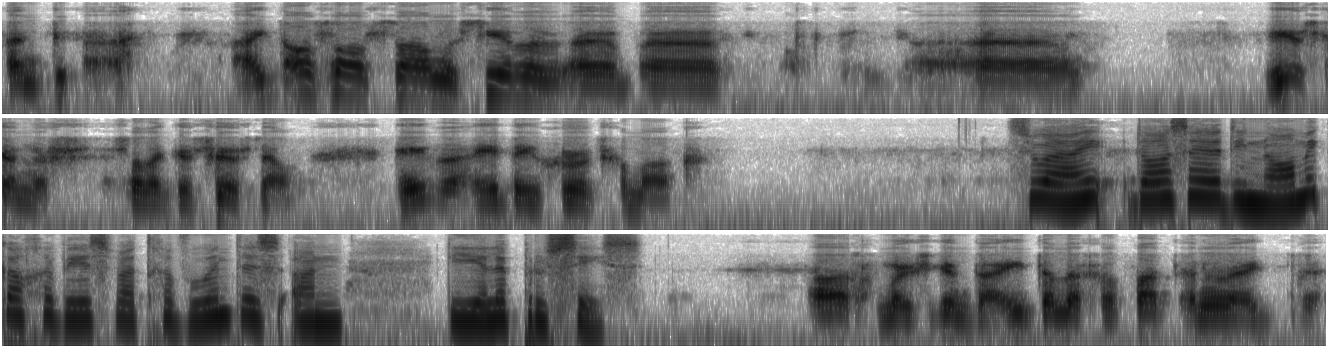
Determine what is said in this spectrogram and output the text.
En uh, hy het also saam sewe uh uh uh weeskinders, sal ek dit voorstel. Hy het hy groot gemaak. So hy daar's 'n dinamika gewees wat gewoond is aan die hele proses. Ag, kind hy het hulle gevat en hulle het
